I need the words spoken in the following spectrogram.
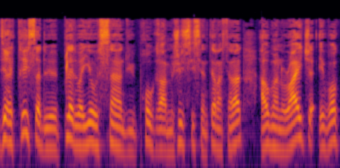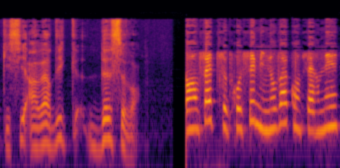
directrice de plaidoyer au sein du programme Justice internationale à Human Rights, évoque ici un verdict décevant. En fait, ce procès Minova concernait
